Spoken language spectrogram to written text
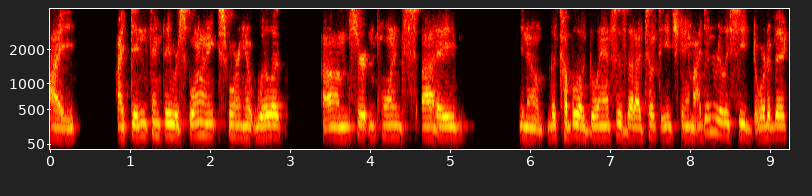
I I didn't think they were scoring scoring at will at um, certain points. I you know the couple of glances that I took to each game, I didn't really see Dordevic,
